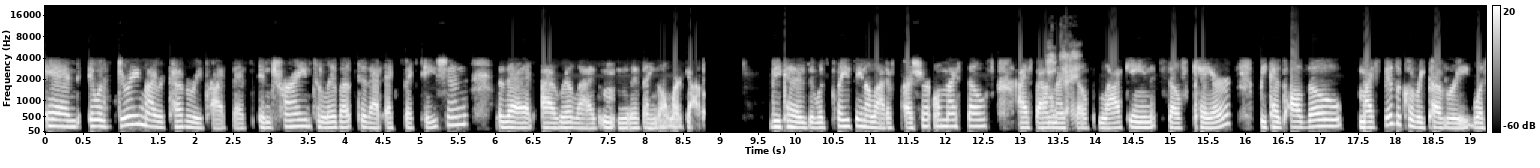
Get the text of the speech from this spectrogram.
and it was during my recovery process in trying to live up to that expectation that I realized this ain't going to work out. Because it was placing a lot of pressure on myself. I found Okay. myself lacking self care because although my physical recovery was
